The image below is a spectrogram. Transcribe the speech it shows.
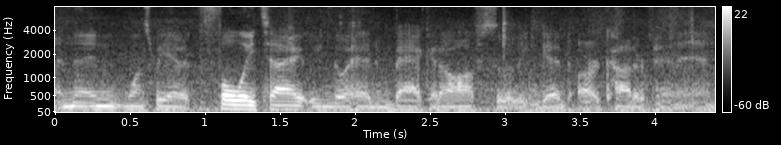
And then once we have it fully tight, we can go ahead and back it off so that we can get our cotter pin in.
